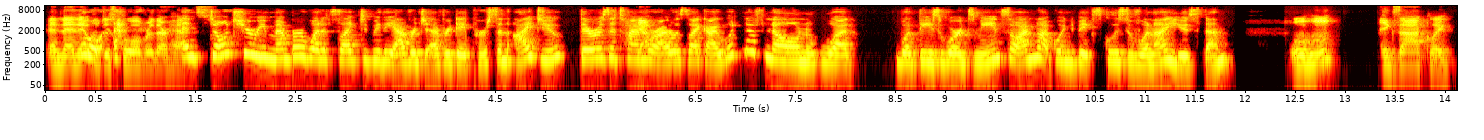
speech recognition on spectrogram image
And then it will just go over their head. And don't you remember what it's like to be the average everyday person? I do. There was a time yeah. where I was like, I wouldn't have known what what these words mean, so I'm not going to be exclusive when I use them. Mm-hmm. Exactly.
